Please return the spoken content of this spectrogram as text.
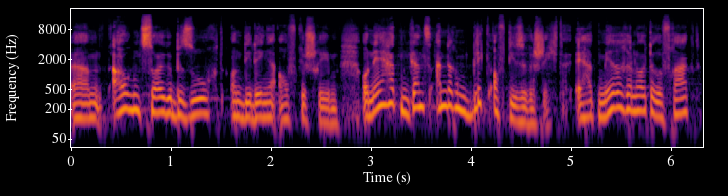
ähm, Augenzeuge besucht und die Dinge aufgeschrieben. Und er hat einen ganz anderen Blick auf diese Geschichte. Er hat mehrere Leute gefragt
